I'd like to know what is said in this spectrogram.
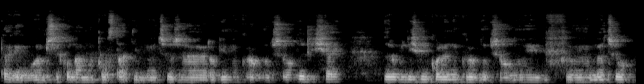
tak jak byłem przekonany po ostatnim meczu, że robimy krok do przodu. Dzisiaj zrobiliśmy kolejny krok do przodu i w meczu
